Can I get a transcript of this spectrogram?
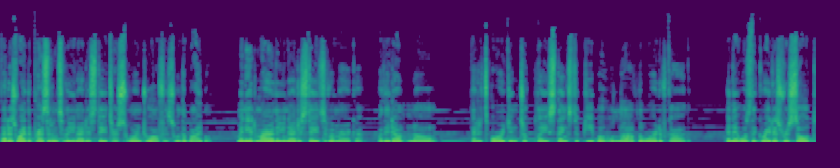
That is why the presidents of the United States are sworn to office with a Bible. Many admire the United States of America, but they don't know that its origin took place thanks to people who love the Word of God, and it was the greatest result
